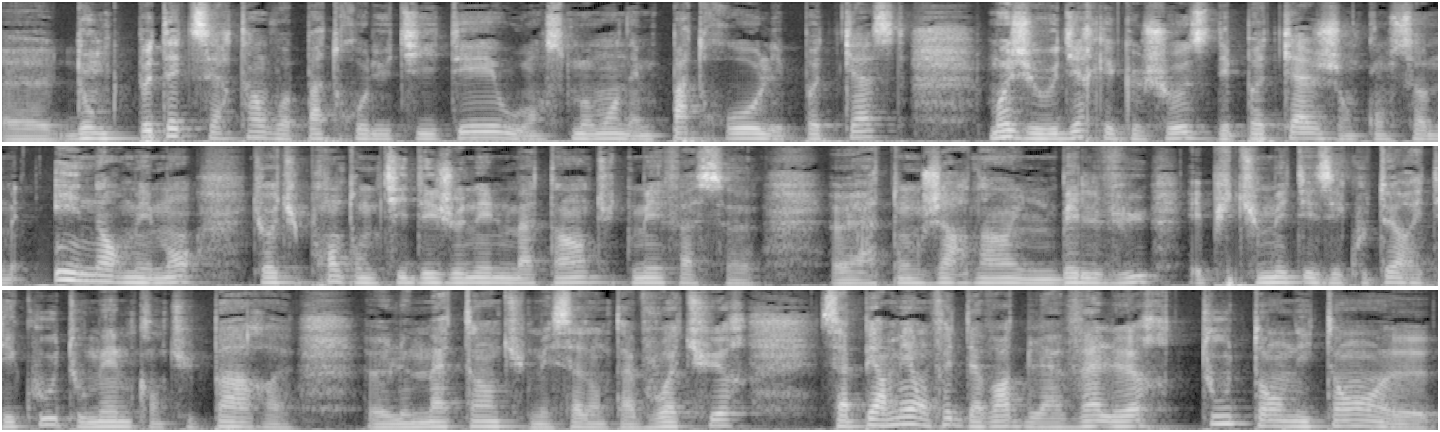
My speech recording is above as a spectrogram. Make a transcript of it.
Euh, donc peut-être certains voient pas trop l'utilité ou en ce moment n'aiment pas trop les podcasts. Moi, je vais vous dire quelque chose. Des podcasts, j'en consomme énormément. Tu vois, tu prends ton petit déjeuner le matin, tu te mets face euh, à ton jardin, une belle vue, et puis tu mets tes écouteurs et t'écoutes, ou même quand tu pars euh, le matin, tu mets ça dans ta voiture. Ça permet en fait d'avoir de la valeur tout en étant euh,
